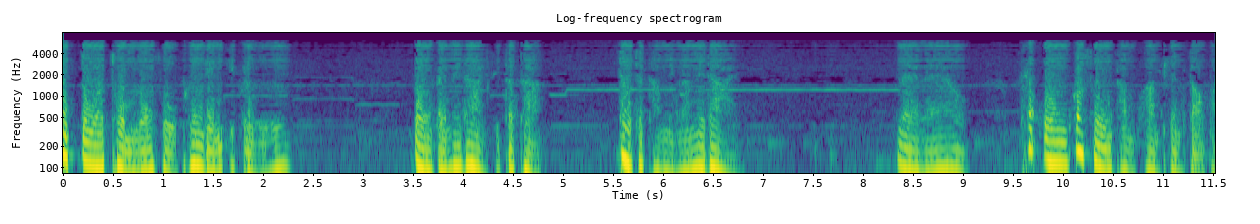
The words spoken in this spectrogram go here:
ที่ตัวถมลงสู่พื้นดินอีกหรือเป็นไปไม่ได้สิทธัตถะเจ้าจะทำอย่างนั้นไม่ได้แน่แล้ว พระองค์ก็ทรงทำความเพียรต่อไป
